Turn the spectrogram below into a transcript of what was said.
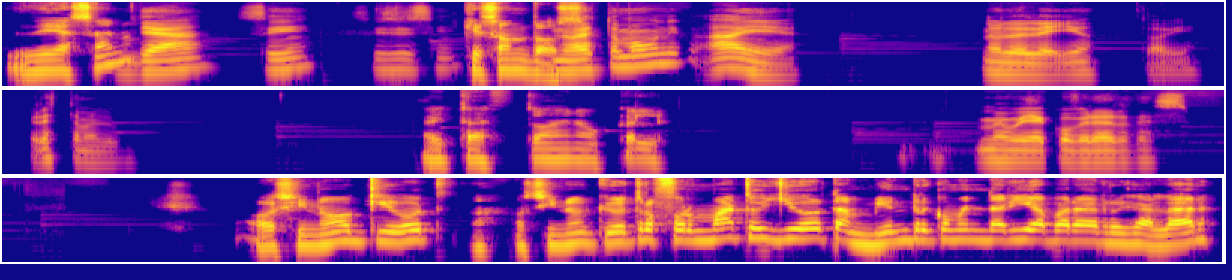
de Asano, Ya, sí, sí, sí, sí. que son dos. ¿No es tomo único? Ah, ya. ya. No lo he leído todavía. Préstamelo. Ahí está, todos van a buscarlo. Me voy a cobrar de eso. O si no, que otro, o si no, que otro formato yo también recomendaría para regalar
